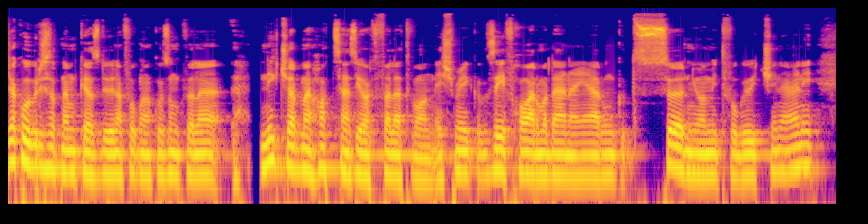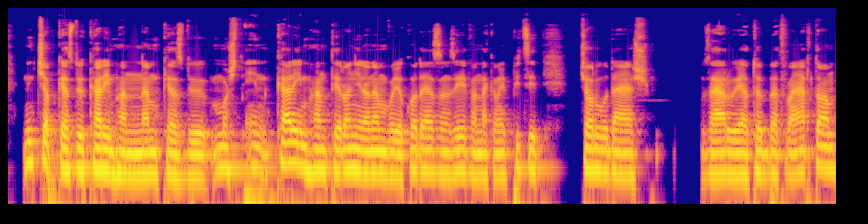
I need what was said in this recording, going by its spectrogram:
Jacob Brissett nem kezdő, ne foglalkozunk vele. Nick Chubb már 600 yard felett van, és még az év harmadánál járunk. Szörnyű, amit fog ő csinálni. Nick Chubb kezdő, Karim Hunt nem kezdő. Most én Karim Huntért annyira nem vagyok oda ezen az éven, nekem egy picit csalódás, zárójel többet vártam.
